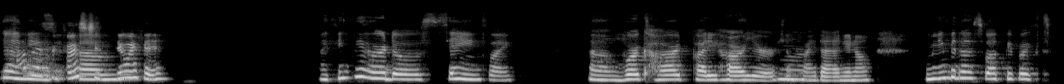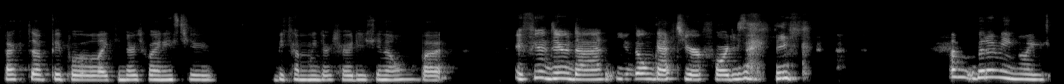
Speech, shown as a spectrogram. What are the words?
yeah, how I mean, am i supposed um, to do with it? I think we heard those sayings like uh, work hard party harder or something yeah. like that you know? Maybe that's what people expect of people like in their 20s to become in their 30s you know? But if you do that, you don't get to your 40s, I think. Um, but I mean, like,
